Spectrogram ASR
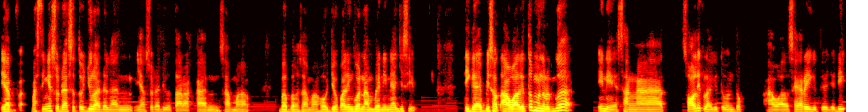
ya pa- pastinya sudah setuju lah dengan yang sudah diutarakan sama Babang sama Hojo. Paling gue nambahin ini aja sih. Tiga episode awal itu menurut gue ini sangat solid lah gitu untuk awal seri gitu ya. Jadi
